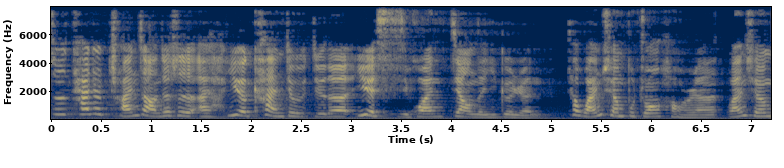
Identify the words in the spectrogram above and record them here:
就是他这船长，就是哎呀，越看就觉得越喜欢这样的一个人。他完全不装好人，完全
